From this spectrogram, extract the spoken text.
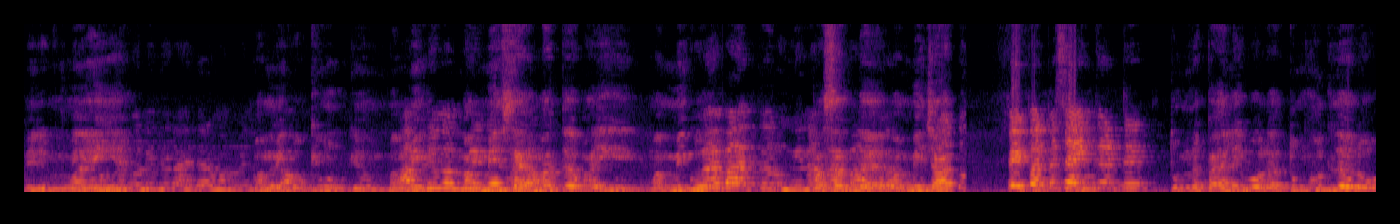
मेरी मम्मी यही है। मम्मी को क्यों क्यों? मम्मी मम्मी सहमत है भाई मम्मी को मैं बात करूँगी ना पसंद है मम्मी तो चाह तुम- पेपर पे साइन कर दे। तुमने पहले ही बोला तुम खुद ले लो।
